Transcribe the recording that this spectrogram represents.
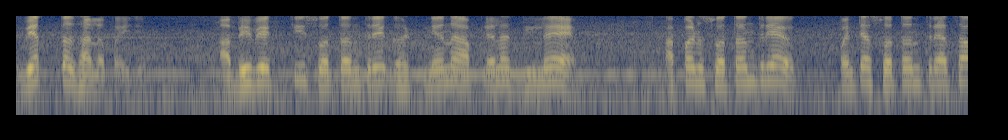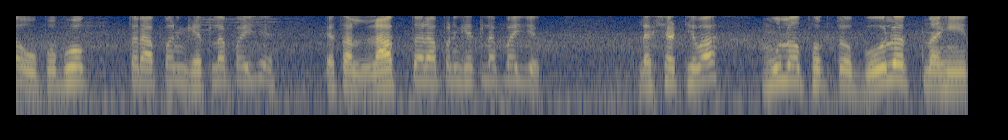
व्यक्त झालं पाहिजे. अभिव्यक्ती स्वतंत्र घटनेनं आपल्याला दिलं आहे आपण स्वतंत्र आहोत पण त्या स्वतंत्र्याचा उपभोग तर आपण घेतला पाहिजे. त्याचा लाभ तर आपण घेतला पाहिजे. लक्षात ठेवा मुलं फक्त बोलत नाहीत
